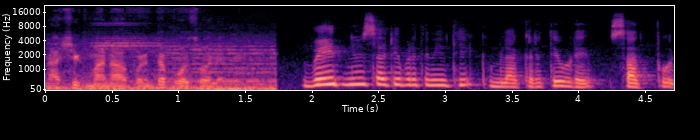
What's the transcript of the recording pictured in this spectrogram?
नाशिक मानवापर्यंत पोहोचवला वेद न्यूजसाठी प्रतिनिधी कमलाकर तेवढे सातपूर.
